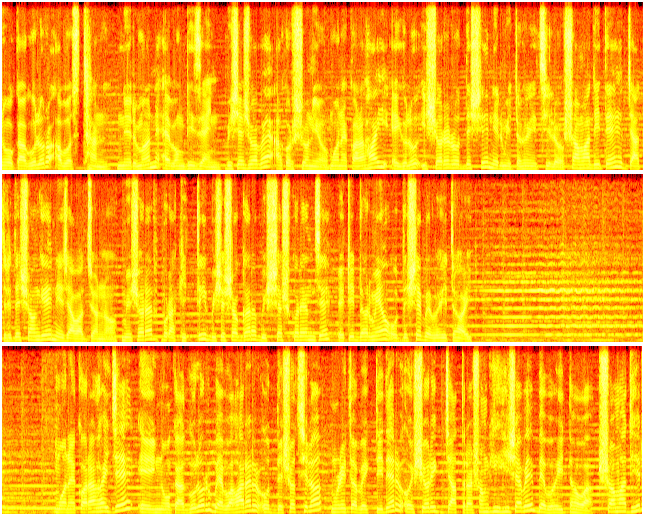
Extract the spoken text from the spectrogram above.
নৌকাগুলোর অবস্থান, নির্মাণ এবং ডিজাইন বিশেষভাবে আকর্ষণীয়। মনে করা হয় এগুলো ঈশ্বরের উদ্দেশ্যে নির্মিত হয়েছিল সমাধিতে যাত্রীদের সঙ্গে নিয়ে যাওয়ার জন্য। মিশরের পুরাকীর্তি বিশেষজ্ঞরা বিশ্বাস করেন যে এটি ধর্মীয় উদ্দেশ্যে ব্যবহৃত হয়। মনে করা হয় যে এই নৌকাগুলোর ব্যবহারের উদ্দেশ্য ছিল মৃত ব্যক্তিদের ঐশ্বরিক যাত্রা সঙ্গী হিসাবে ব্যবহৃত হওয়া। সমাধির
